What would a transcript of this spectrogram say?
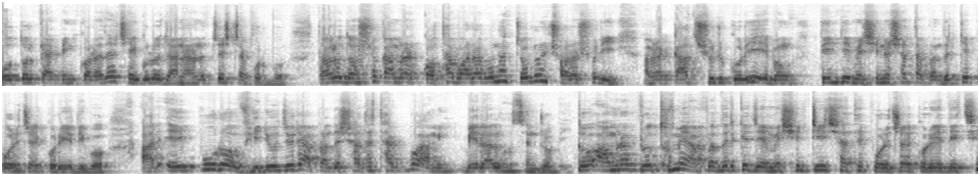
বোতল ক্যাপিং করা যায়, সেগুলো জানানোর চেষ্টা করব। তাহলে দর্শক, আমরা কথা বাড়াবো না, চলুন সরাসরি আমরা কাজ শুরু করি এবং তিনটি মেশিনের সাথে আপনাদেরকে পরিচয় করিয়ে দিব। আর এই পুরো ভিডিও জুড়ে আপনাদের সাথে থাকব, আমি বেলাল হোসেন রবি। তো আমরা প্রথমে আপনাদেরকে যে মেশিনটির সাথে পরিচয় করিয়ে দিচ্ছি,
